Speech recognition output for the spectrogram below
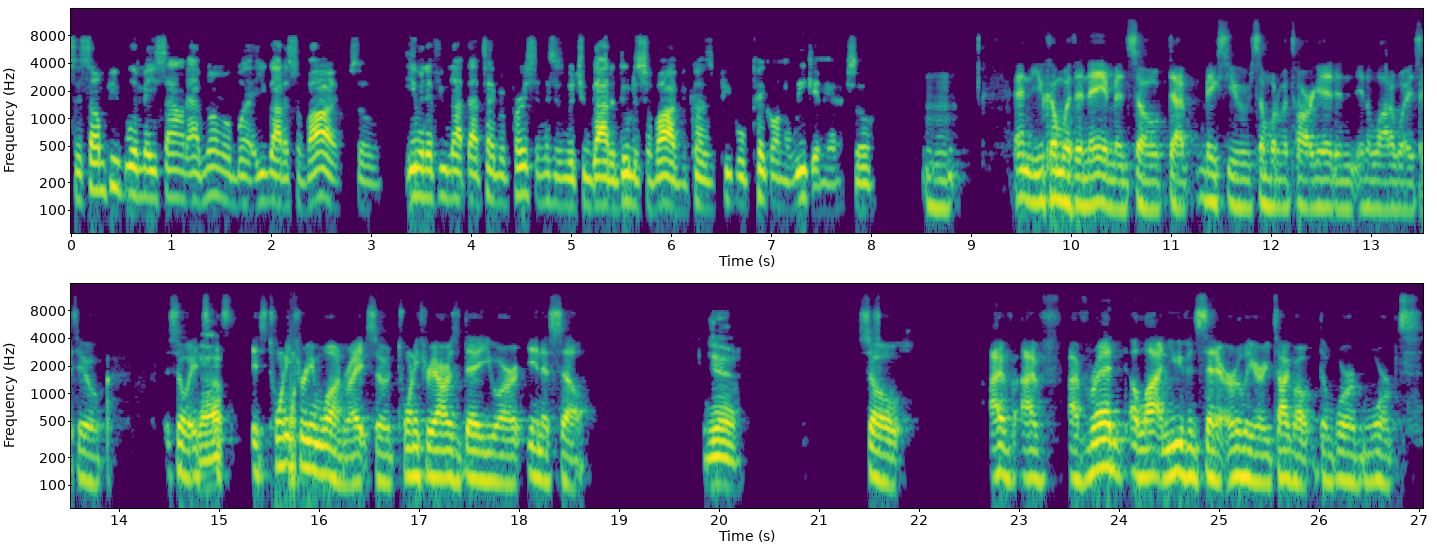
to some people it may sound abnormal but you got to survive so even if you're not that type of person this is what you got to do to survive because people pick on the weak in there so mm-hmm and you come with a name, and so that makes you somewhat of a target in, in a lot of ways too. So it's, yeah. it's it's 23 and one, right? So 23 hours a day you are in a cell. Yeah. So I've I've I've read a lot, and you even said it earlier. You talk about the word warped,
